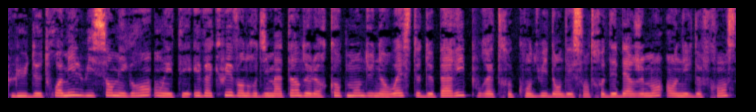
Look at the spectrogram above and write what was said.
Plus de 3800 migrants ont été évacués vendredi matin de leur campement du nord-ouest de Paris pour être conduits dans des centres d'hébergement en Île-de-France,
